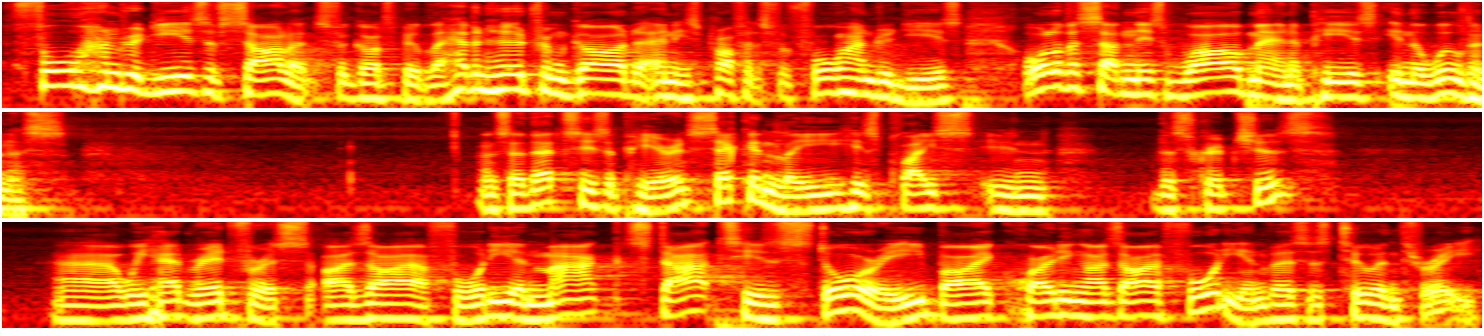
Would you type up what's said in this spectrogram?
400 years of silence for God's people. They haven't heard from God and his prophets for 400 years. All of a sudden, this wild man appears in the wilderness. And so that's his appearance. Secondly, his place in the scriptures. Uh, we had read for us Isaiah 40, and Mark starts his story by quoting Isaiah 40 in verses 2 and 3.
